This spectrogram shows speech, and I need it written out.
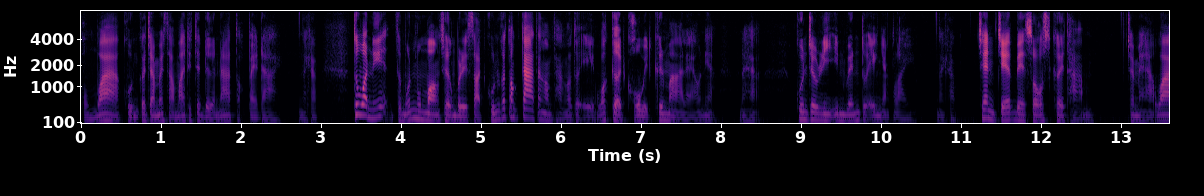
ผมว่าคุณก็จะไม่สามารถที่จะเดินหน้าต่อไปได้นะครับทุกวันนี้สมมติมุมมองเชิงบริษัท คุณก็ต้องกล้าตั้งคำถามกับตัวเอง ว่าเกิดโควิดขึ้นมาแล้วเนี่ยนะฮะคุณจะรีอินเวนต์ตัวเองอย่างไรนะครับเช่นเจฟเบโซสเคยถาม ใช่ไหมฮะว่า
